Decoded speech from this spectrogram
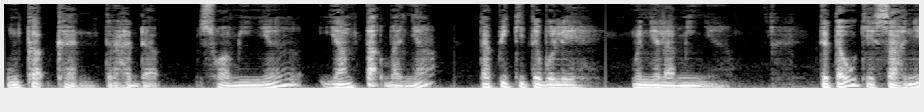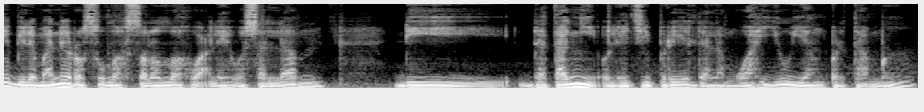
ungkapkan terhadap suaminya yang tak banyak tapi kita boleh menyelaminya. Kita tahu kisahnya bila mana Rasulullah sallallahu alaihi wasallam didatangi oleh Jibril dalam wahyu yang pertama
